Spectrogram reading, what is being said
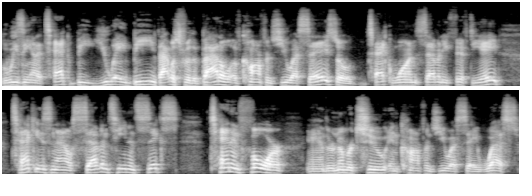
Louisiana Tech beat UAB. That was for the Battle of Conference USA. So, Tech won 70 58. Tech is now 17 and 6, 10 and 4 and they're number two in Conference USA West.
